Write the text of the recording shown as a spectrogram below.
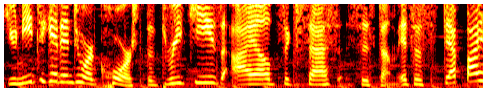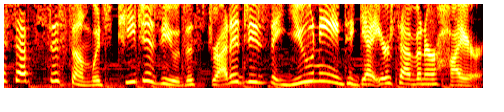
you need to get into our course, the Three Keys IELTS Success System. It's a step-by-step system which teaches you the strategies that you need to get your seven or higher.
